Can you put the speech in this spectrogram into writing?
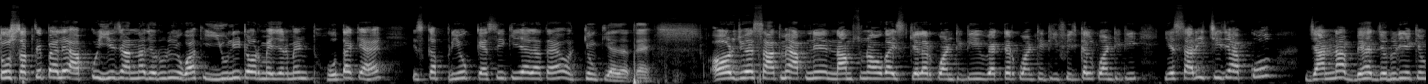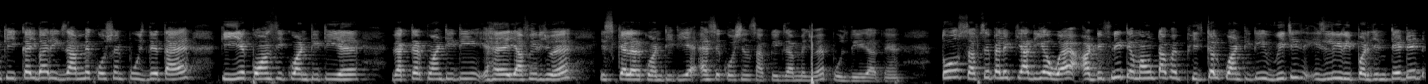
तो सबसे पहले आपको ये जानना ज़रूरी होगा कि यूनिट और मेज़रमेंट होता क्या है, इसका प्रयोग कैसे किया जाता है और क्यों किया जाता है। और जो है साथ में आपने नाम सुना होगा scalar quantity vector quantity physical quantity ये सारी चीज़ें आपको जानना बेहद ज़रूरी है, क्योंकि कई बार एग्ज़ाम में क्वेश्चन पूछ देता है कि ये कौन सी क्वांटिटी है वेक्टर क्वांटिटी है या फिर जो है स्केलर क्वांटिटी है, ऐसे क्वेश्चन आपके एग्ज़ाम में जो है पूछ दिए जाते हैं। तो सबसे पहले क्या दिया हुआ है? A definite amount of a physical quantity which is easily represented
